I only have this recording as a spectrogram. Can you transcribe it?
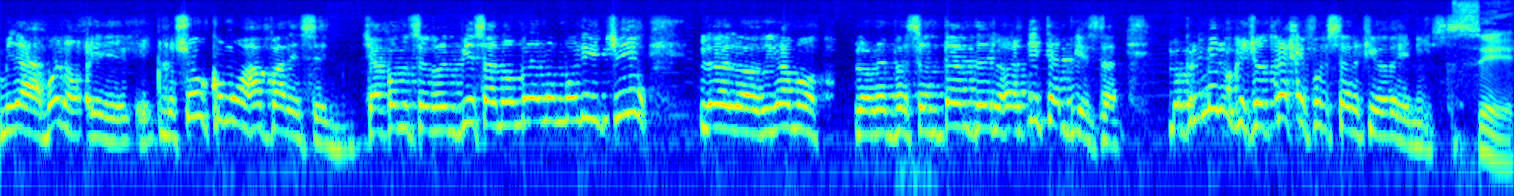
Mira, bueno, eh, los shows cómo aparecen. Ya cuando se empieza a nombrar un boliche, lo, digamos, los representantes de los artistas empiezan. Lo primero que yo traje fue Sergio Denis. Sí.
